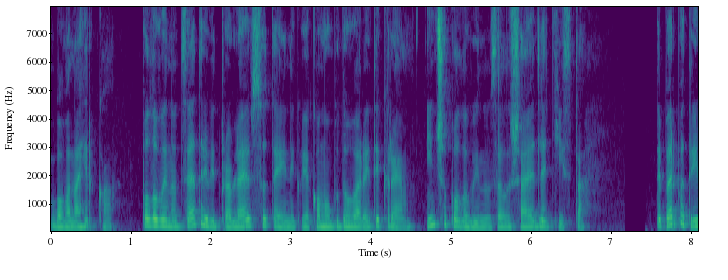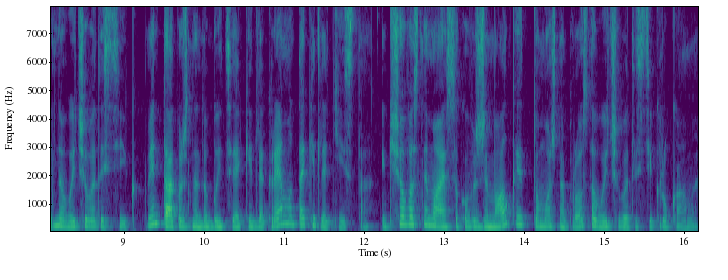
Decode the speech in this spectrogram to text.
бо вона гірка. Половину цедри відправляю в сотейник, в якому буду варити крем, іншу половину залишаю для тіста. Тепер потрібно вичавити сік. Він також знадобиться як і для крему, так і для тіста. Якщо у вас немає соковижималки, то можна просто вичавити сік руками.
